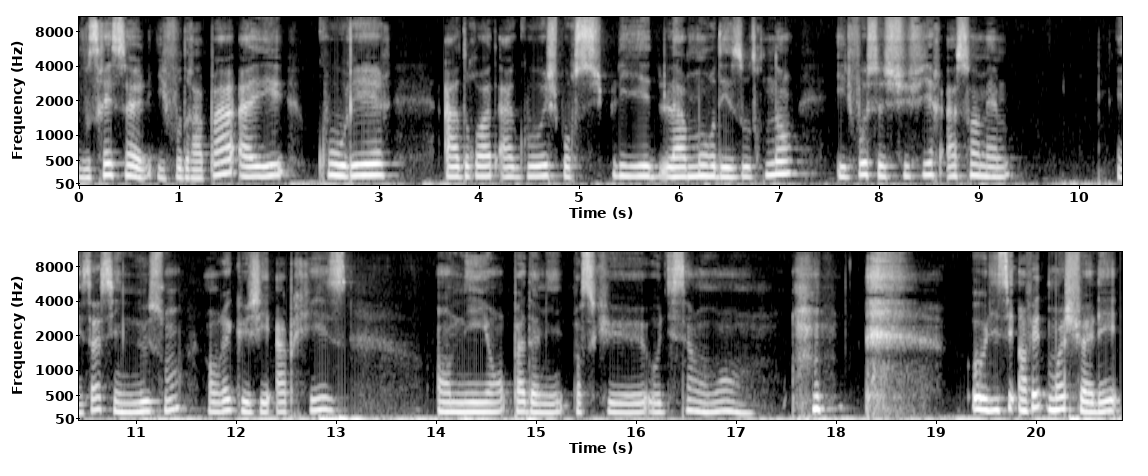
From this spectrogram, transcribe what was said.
vous serez seul. Il ne faudra pas aller courir à droite, à gauche pour supplier l'amour des autres. Non, il faut se suffire à soi-même. Et ça, c'est une leçon en vrai que j'ai apprise en n'ayant pas d'amis. Parce que au lycée, à un moment. au lycée, en fait, moi, je suis allée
